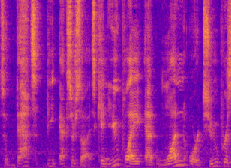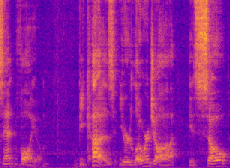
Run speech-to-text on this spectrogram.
So that's the exercise. Can you play at 1 or 2% volume because your lower jaw is so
